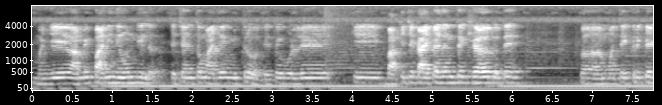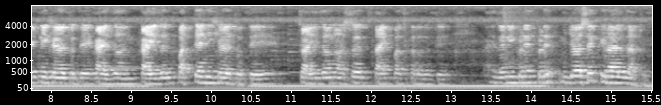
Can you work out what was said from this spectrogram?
म्हणजे आम्ही पाणी नेऊन दिलं. त्याच्यानंतर माझे मित्र होते ते बोलले की बाकीचे काय काय जण ते खेळत होते. मग ते क्रिकेटने खेळत होते काही जण काही जण पत्त्याने खेळत होते. काही जण असं टाइमपास करत होते. काही जण इकडे इकडे म्हणजे असे फिरायला जात होते.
